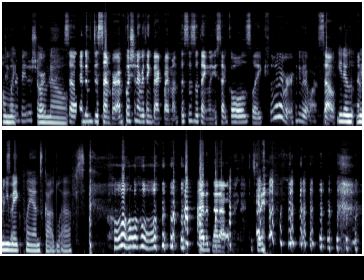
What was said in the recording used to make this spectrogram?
Oh my- 200 pages short. Oh no. So end of December. I'm pushing everything back by month. This is the thing when you set goals, like whatever, I do what I want. So you know, I'm when you make plans, God laughs. edit that out. Just kidding.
